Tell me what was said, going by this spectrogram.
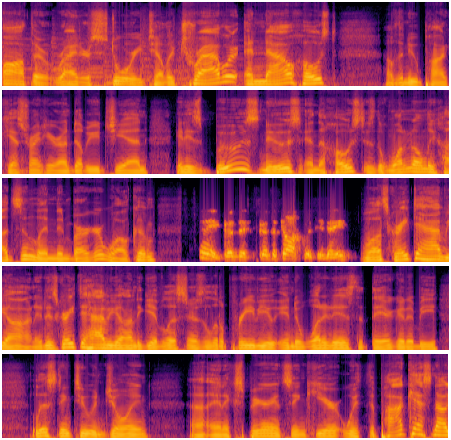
author, writer, storyteller, traveler, and now host of the new podcast right here on WGN. It is Booze News, and the host is the one and only Hudson Lindenberger. Welcome. Hey, good to good to talk with you, Dane. Well, it's great to have you on. It is great to have you on to give listeners a little preview into what it is that they are going to be listening to, enjoying, uh, and experiencing here with the podcast. Now,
